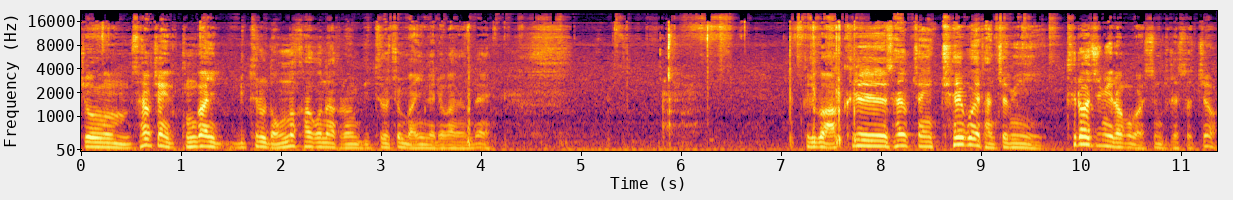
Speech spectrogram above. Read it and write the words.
좀 사육장이 공간이 밑으로 넉넉하거나 그러면 밑으로 좀 많이 내려가는데 그리고 아크릴 사육장의 최고의 단점이 틀어짐이라고 말씀드렸었죠.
